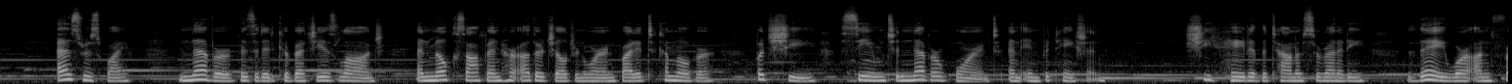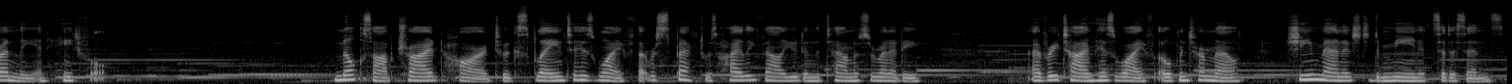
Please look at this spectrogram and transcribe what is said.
Ezra's wife never visited Kvetchia's lodge, and Milksop and her other children were invited to come over, but she seemed to never warrant an invitation. She hated the town of Serenity. They were unfriendly and hateful. Milksop tried hard to explain to his wife that respect was highly valued in the town of Serenity. Every time his wife opened her mouth, she managed to demean its citizens.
